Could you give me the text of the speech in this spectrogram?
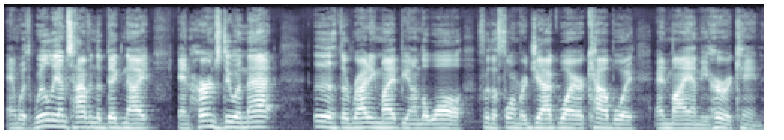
and with Williams having the big night and Hurns doing that, ugh, the writing might be on the wall for the former Jaguar, Cowboy, and Miami Hurricane.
